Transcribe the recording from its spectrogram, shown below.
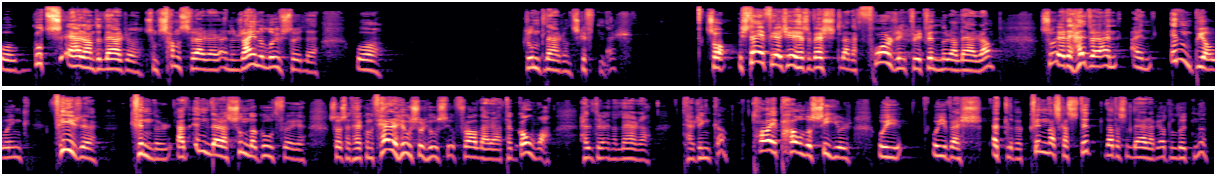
og Guds ærande lærer som samsværer en reine løvsøyle og grundlæren skriften er. Så i stedet for jeg gjør hese vers til en erfaring for kvinner å lære, så er det heller en, en innbjøring for kvinnor at innlæra sunna godfröje så at her kunne færre hus og hus og fralära til gåa hellre enn å lära til ringa. Ta i Paulus sier i, i vers 11 kvinna ska stilla sig lära vi öden luttene.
